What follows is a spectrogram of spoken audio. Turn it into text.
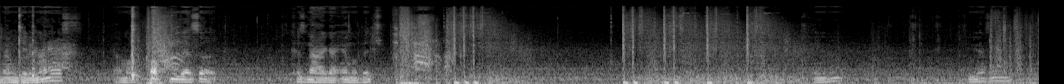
I'm getting off. I'm gonna fuck you guys up. Cause now I got ammo, bitch. You know? You have any?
